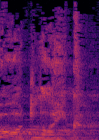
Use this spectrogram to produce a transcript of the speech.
Godlike.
